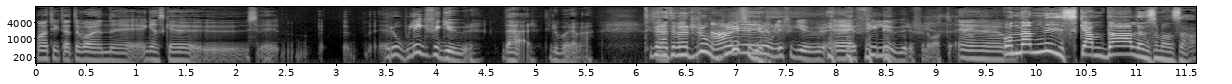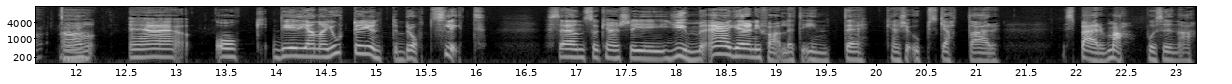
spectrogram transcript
Och han tyckte att det var en eh, ganska eh, eh, rolig figur det här till att börja med. Tyckte du att det var en rolig ja, det är figur? en rolig figur. Eh, filur, förlåt. Eh, Och naniskandalen som han sa. Ja. Eh, och det han har gjort är ju inte brottsligt. Sen så kanske gymägaren i fallet inte kanske uppskattar sperma på sina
